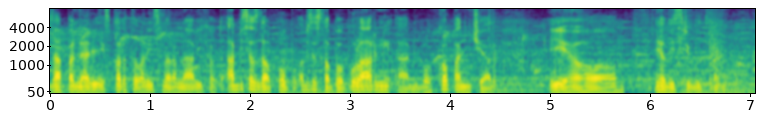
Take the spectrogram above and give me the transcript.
západňári exportovali smerom na východ. Aby sa, zdal, aby sa stal populárny a aby bol Kopaničiar jeho, jeho distribútorom.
